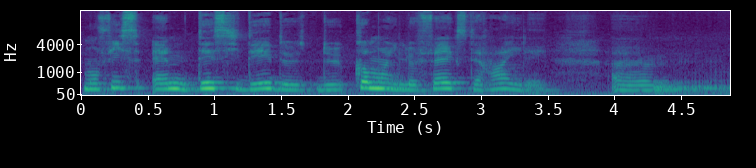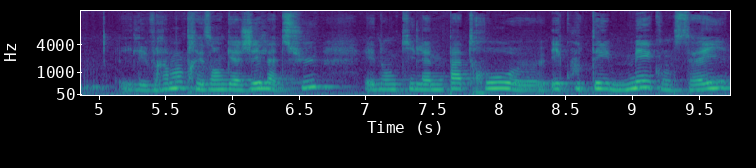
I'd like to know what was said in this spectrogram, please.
mon fils aime décider de, comment il le fait, etc. Il est, euh, il est vraiment très engagé là-dessus, et donc il n'aime pas trop euh, écouter mes conseils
